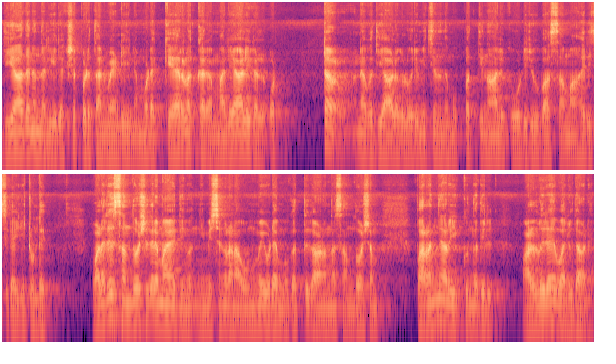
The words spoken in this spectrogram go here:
ദിയാദനം നൽകി രക്ഷപ്പെടുത്താൻ വേണ്ടി നമ്മുടെ കേരളക്കര മലയാളികൾ ഒട്ടനവധി ആളുകൾ ഒരുമിച്ച് നിന്ന് മുപ്പത്തിനാല് കോടി രൂപ സമാഹരിച്ച് കഴിഞ്ഞിട്ടുണ്ട്. വളരെ സന്തോഷകരമായ നിമിഷങ്ങളാണ് ആ ഉമ്മയുടെ മുഖത്ത് കാണുന്ന സന്തോഷം പറഞ്ഞറിയിക്കുന്നതിൽ വളരെ വലുതാണ്.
